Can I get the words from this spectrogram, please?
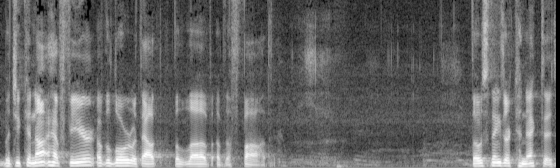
But you cannot have fear of the Lord without the love of the Father. Those things are connected,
